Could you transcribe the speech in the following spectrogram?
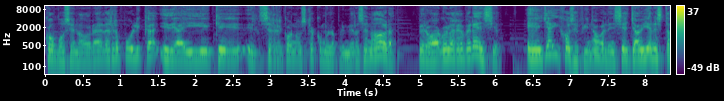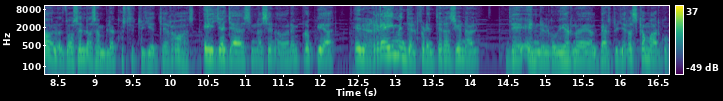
como senadora de la República y de ahí que se reconozca como la primera senadora. Pero hago la reverencia. Ella y Josefina Valencia ya habían estado los dos en la Asamblea Constituyente de Rojas. Ella ya es una senadora en propiedad en el régimen del Frente Nacional de, en el gobierno de Alberto Lleras Camargo,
